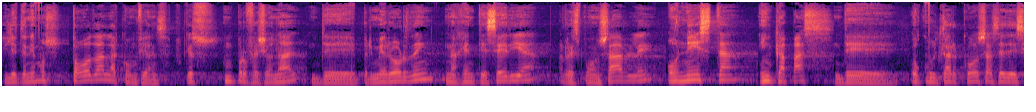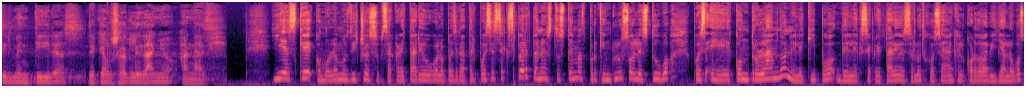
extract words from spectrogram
Y le tenemos toda la confianza, porque es un profesional de primer orden, una gente seria, responsable, honesta, incapaz de ocultar cosas, de decir mentiras, de causarle daño a nadie. Y es que, como lo hemos dicho el subsecretario Hugo López Gatel, pues es experto en estos temas porque incluso él estuvo pues eh, controlando en el equipo del exsecretario de Salud José Ángel Córdoba Villalobos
